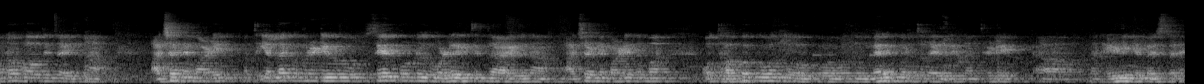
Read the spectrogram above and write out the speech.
ಮನೋಭಾವದಿಂದ ಇದನ್ನ ಆಚರಣೆ ಮಾಡಿ ಮತ್ತೆ ಎಲ್ಲ ಕಮ್ಯುನಿಟಿಯವರು ಸೇರಿಕೊಂಡು ಒಳ್ಳೆ ರೀತಿಯಿಂದ ಇದನ್ನ ಆಚರಣೆ ಮಾಡಿ ನಮ್ಮ ಒಂದು ಹಬ್ಬಕ್ಕೂ ಒಂದು ಒಂದು ಮೆರಗು ಬರ್ತದೆ ಇದರಿಂದ ಅಂತ ಹೇಳಿ ನಾನು ಹೇಳಲಿಕ್ಕೆ ಬಯಸ್ತೇನೆ.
